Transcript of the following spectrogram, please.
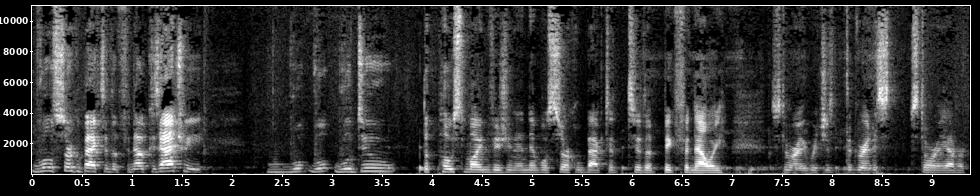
we'll circle back to the finale because actually, we'll, we'll we'll do the post Mind Vision and then we'll circle back to to the big finale story, which is the greatest story ever.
